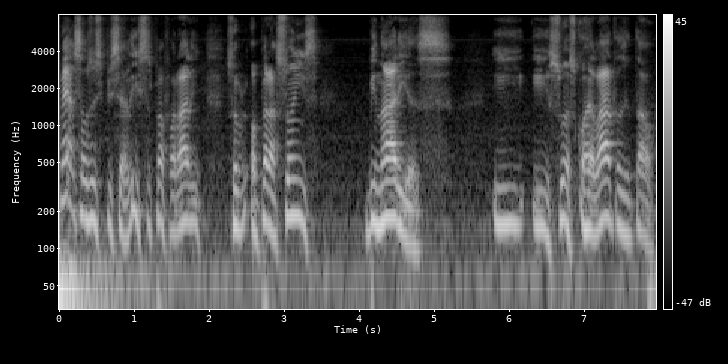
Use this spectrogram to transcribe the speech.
peça aos especialistas para falarem sobre operações binárias e, e suas correlatas e tal.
